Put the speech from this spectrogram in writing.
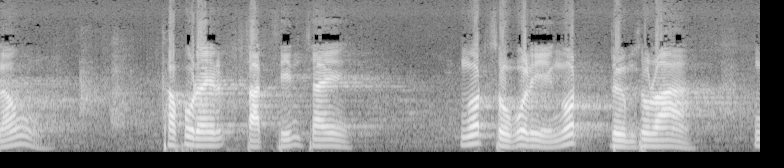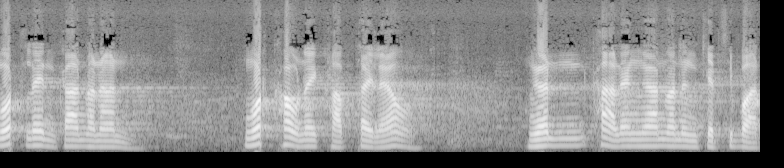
แล้ว ถ้าผู้ใดตัดสินใจ งดสูบบุหรี่งด ดื่มสุรา งดเล่นการพนัน งดเข้าในคลับได้แล้ว เงินค่าแรงงานวันหนึ่งเจ็ดสิบบาท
